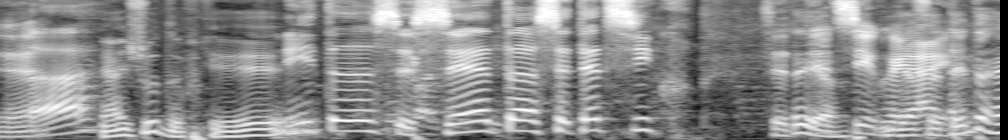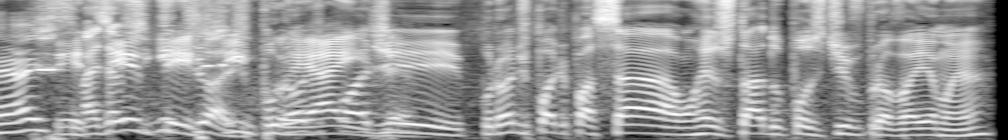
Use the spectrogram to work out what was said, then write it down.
É. Tá? Me ajuda, porque... 30, 60, 75. Aí, ó, 75 deu reais. 70 reais. Mas é o seguinte, Jorge, por onde, reais, pode, por onde pode passar um resultado positivo pro Havaí amanhã?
